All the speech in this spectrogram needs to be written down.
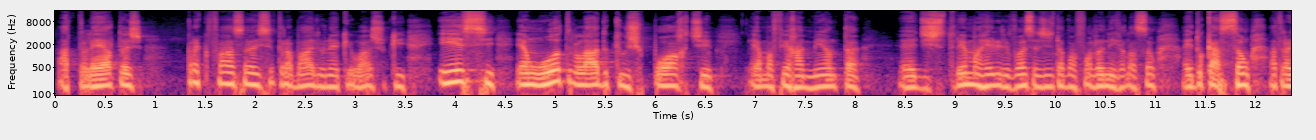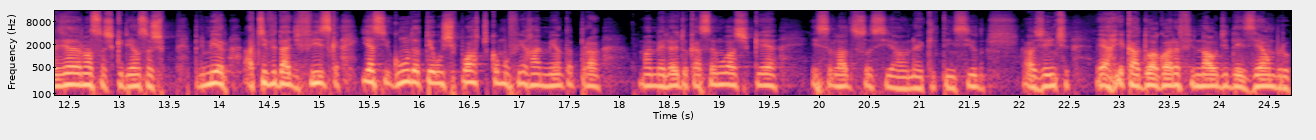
atletas, para que faça esse trabalho, né? Que eu acho que esse é um outro lado que o esporte é uma ferramenta é, de extrema relevância. A gente estava falando em relação à educação, a trazer as nossas crianças, primeiro, atividade física, e a segunda, ter o esporte como ferramenta para uma melhor educação. Eu acho que é esse lado social, né, que tem sido a gente é, arrecadou agora final de dezembro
